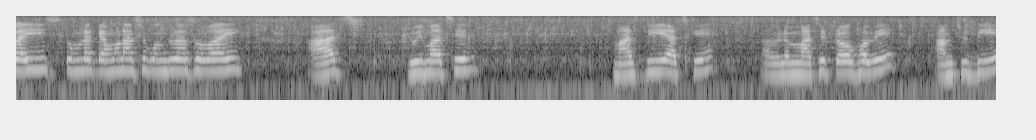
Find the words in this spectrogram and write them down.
গাইস তোমরা কেমন আছো বন্ধুরা সবাই? আজ রুই মাছের মাছ দিয়ে আজকে মানে মাছের টক হবে, আমচুর দিয়ে।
